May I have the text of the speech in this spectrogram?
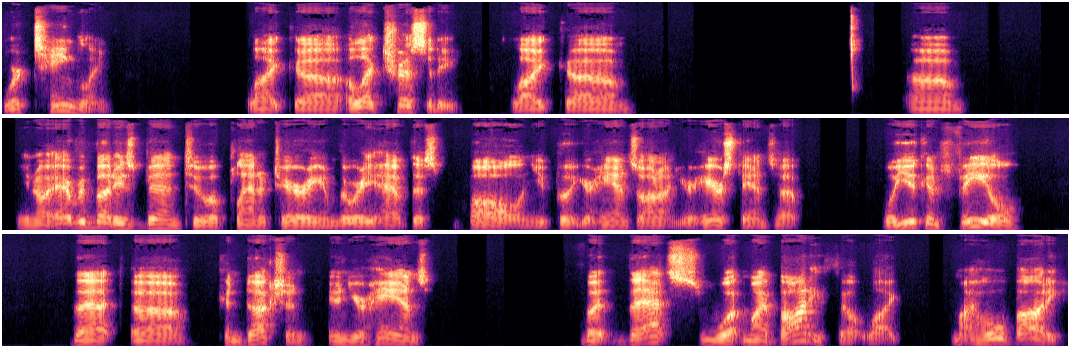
were tingling like uh, electricity, like, um, um, you know, everybody's been to a planetarium where you have this ball and you put your hands on it and your hair stands up. Well, you can feel that uh, conduction in your hands, but that's what my body felt like, my whole body.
